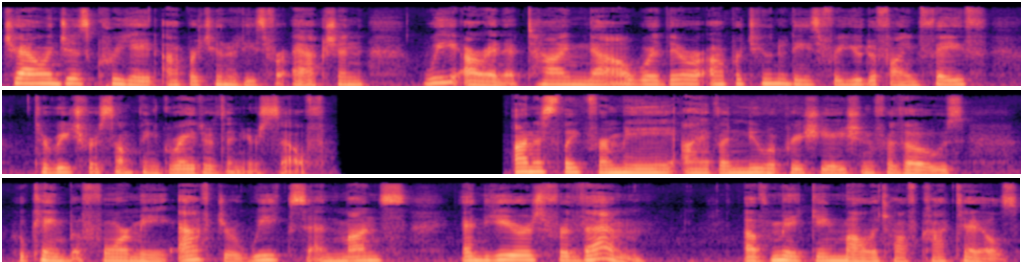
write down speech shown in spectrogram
Challenges create opportunities for action. We are in a time now where there are opportunities for you to find faith, to reach for something greater than yourself. Honestly, for me, I have a new appreciation for those who came before me after weeks and months and years for them of making Molotov cocktails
